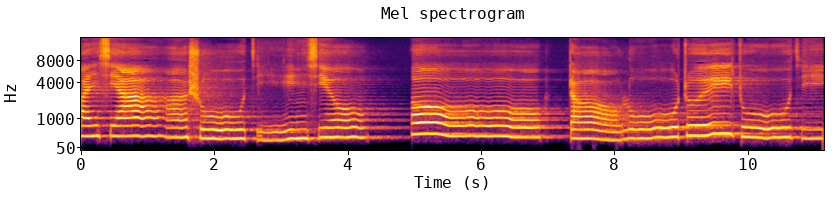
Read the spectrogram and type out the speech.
晚霞数锦绣，朝露追逐鸡。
